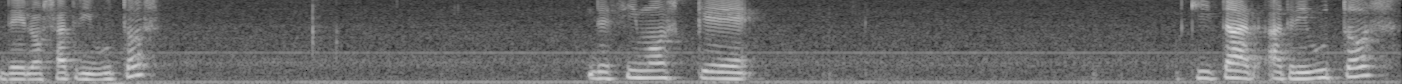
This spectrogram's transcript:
de los atributos. Decimos que quitar atributos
